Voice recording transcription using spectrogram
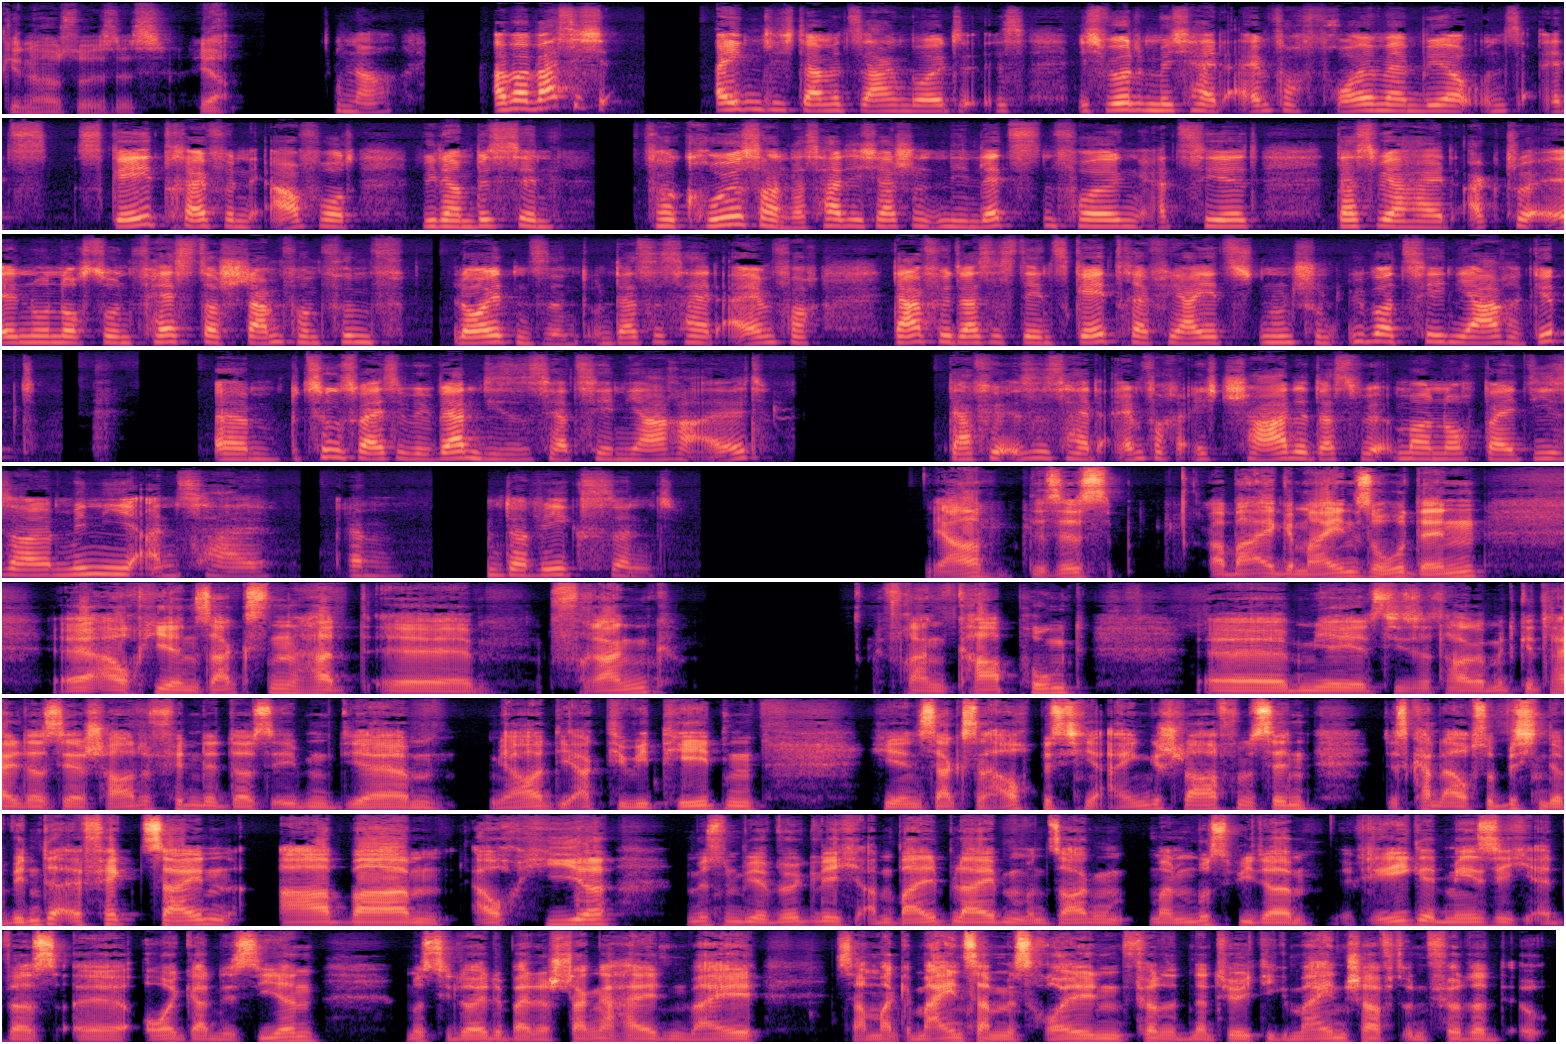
Genau so ist es, ja. Genau. Aber was ich eigentlich damit sagen wollte, ist, ich würde mich halt einfach freuen, wenn wir uns als Skate-Treff in Erfurt wieder ein bisschen vergrößern. Das hatte ich ja schon in den letzten Folgen erzählt, dass wir halt aktuell nur noch so ein fester Stamm von fünf Leuten sind. Und das ist halt einfach dafür, dass es den Skate-Treff ja jetzt nun schon über zehn Jahre gibt, ähm, beziehungsweise wir werden dieses Jahr zehn Jahre alt. Dafür ist es halt einfach echt schade, dass wir immer noch bei dieser Mini-Anzahl ähm, unterwegs sind. Ja, das ist aber allgemein so, denn äh, auch hier in Sachsen hat äh, Frank, Frank K. Punkt, äh, mir jetzt dieser Tage mitgeteilt, dass er schade findet, dass eben der, ja, die Aktivitäten hier in Sachsen auch ein bisschen eingeschlafen sind. Das kann auch so ein bisschen der Wintereffekt sein, aber auch hier müssen wir wirklich am Ball bleiben und sagen, man muss wieder regelmäßig etwas äh, organisieren, muss die Leute bei der Stange halten, weil sagen wir, gemeinsames Rollen fördert natürlich die Gemeinschaft und fördert, äh,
